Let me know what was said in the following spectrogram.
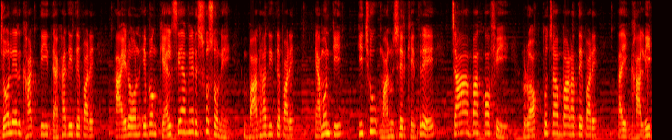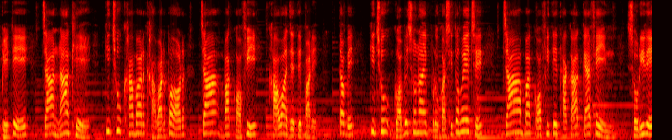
জলের ঘাটতি দেখা দিতে পারে, আয়রন এবং ক্যালসিয়ামের শোষণে বাধা দিতে পারে। এমনকি কিছু মানুষের ক্ষেত্রে চা বা কফি রক্তচাপ বাড়াতে পারে, তাই খালি পেটে চা না খেয়ে কিছু খাবার খাওয়ার পর চা বা কফি খাওয়া যেতে পারে। তবে কিছু গবেষণায় প্রকাশিত হয়েছে। চা বা কফিতে থাকা ক্যাফেইন শরীরে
